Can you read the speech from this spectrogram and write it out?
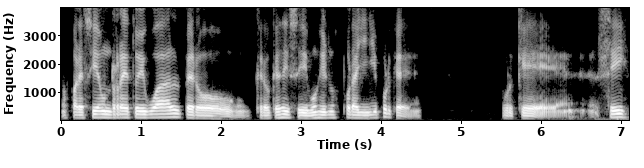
Nos parecía un reto igual, pero creo que decidimos irnos por allí porque, porque sí,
